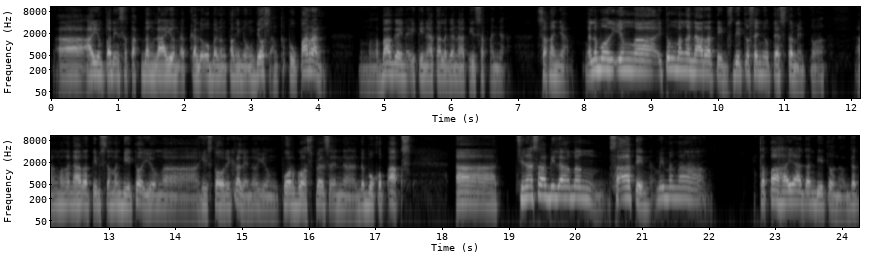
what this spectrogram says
Ah, ayon pa rin sa takdang layon at kalooban ng Panginoong Diyos ang katuparan ng mga bagay na itinatalaga natin sa kanya sa kanya. Alam mo yung ah, itong mga narratives dito sa New Testament no. Ang mga narratives naman dito yung ah, historical eh, no, yung four gospels and ah, the book of Acts. Ah, sinasabi lamang sa atin may mga kapahayagan dito no that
